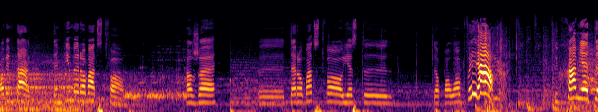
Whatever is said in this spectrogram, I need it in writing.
Powiem tak, tępimy robactwo. A że y, te robactwo jest y, do połowy... Ja! Ty chamie, ty!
